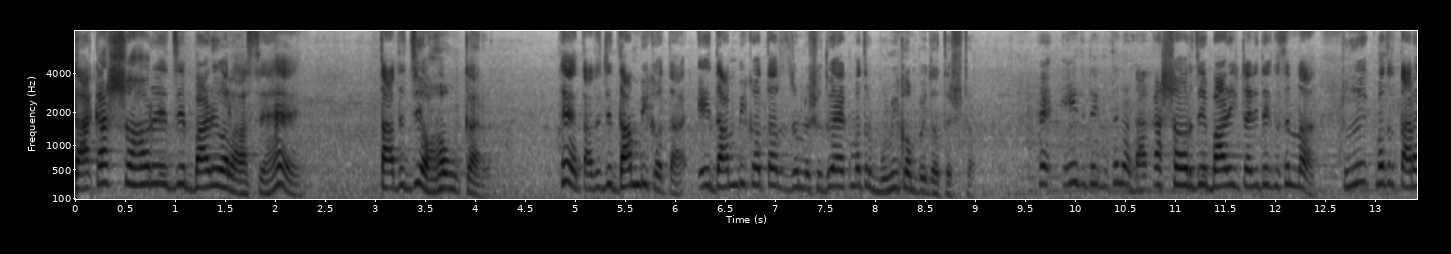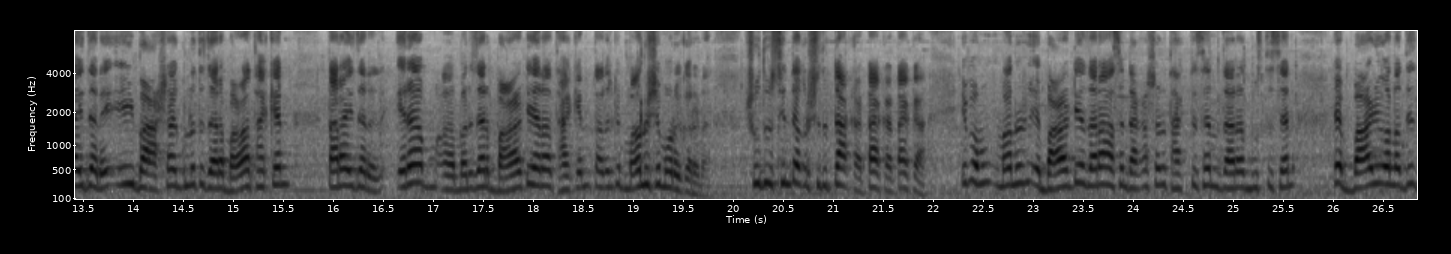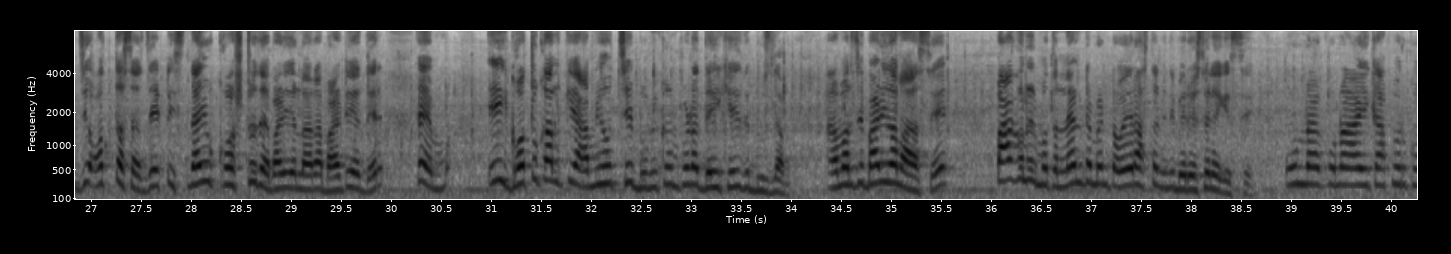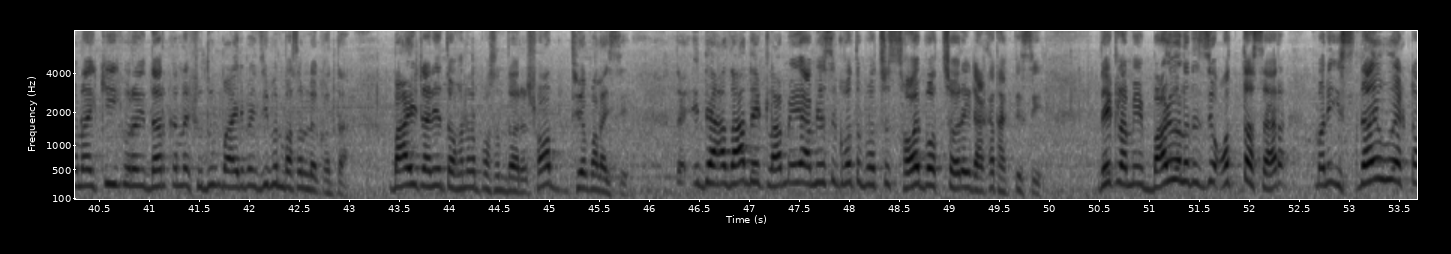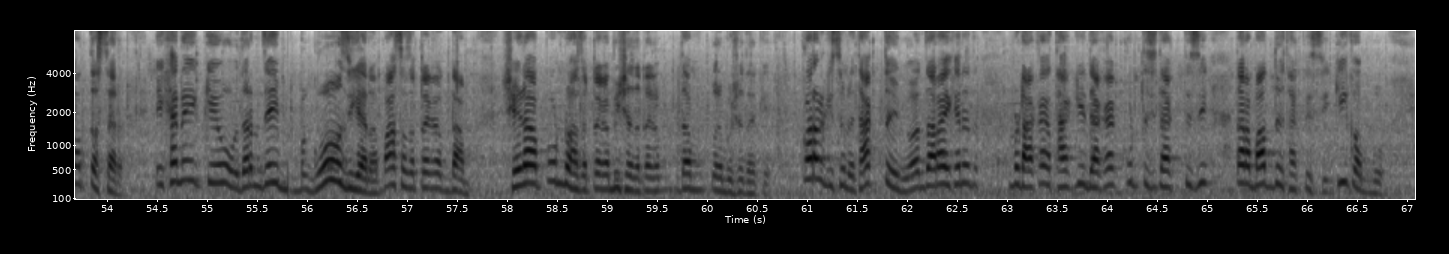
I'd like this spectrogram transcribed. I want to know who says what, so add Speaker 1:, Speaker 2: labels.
Speaker 1: ঢাকা শহরে যে বাড়িওয়ালা আছে হ্যাঁ তাদের যে অহংকার হ্যাঁ তাদের যে দাম্ভিকতা, এই দাম্ভিকতার জন্য শুধু একমাত্র ভূমিকম্পই যথেষ্ট। হ্যাঁ এই যে দেখতেছেন না, ঢাকা শহর যে বাড়ি টাড়ি দেখতেছেন না, শুধু একমাত্র তারাই জানে, এই বাসাগুলোতে যারা ভাড়া থাকেন, তারাই জানেন। এরা মানে যারা ভাড়াটিয়ারা থাকেন, তাদেরকে মানুষে মনে করে না। শুধু চিন্তা করে, শুধু টাকা টাকা টাকা। এবং মানুষ ভাড়াটিয়া যারা আছেন, ঢাকা শহরে থাকতেছেন, যারা বুঝতেছেন হ্যাঁ বাড়িওয়ালাদের যে অত্যাচার, যে একটা স্নায়ু কষ্ট দেয় বাড়িওয়ালারা, ভাড়াটিয়াদের হ্যাঁ এই গতকালকে আমি হচ্ছে ভূমিকম্পটা দেখে বুঝলাম, আমার যে বাড়িওয়ালা আছে পাগলের মতো ল্যান্টামেন্ট ওই রাস্তা কিন্তু বেরিয়ে চলে গেছে। ওনা কোনায়, কাপড় কোনায়, কী করে দরকার নেই, শুধু বাইরে বাইরে জীবন বাঁচানোর কথা। বাড়ি টাড়িয়ে তখন আর পছন্দ হয় সব ধুয়ে পালাইছে। তো যা দেখলাম, এই আমি আছি গত বছর, ছয় বছর এই ঢাকা থাকতেছি। দেখলাম এই বাড়িওয়ালাদের যে অত্যাচার মানে স্নায়ু একটা অত্যাচার এখানে কেউ, ধরেন যেই গো জিগানা পাঁচ হাজার টাকার দাম সেটা পনেরো হাজার টাকা, বিশ হাজার টাকা দাম করে বসে থাকে। করার কিছু নেই থাকতে হইবে যারা এখানে আমরা ঢাকা থাকি, ঢাকা করতেছি, থাকতেছি, তারা বাধ্য হয়ে থাকতেছি। কী করব?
